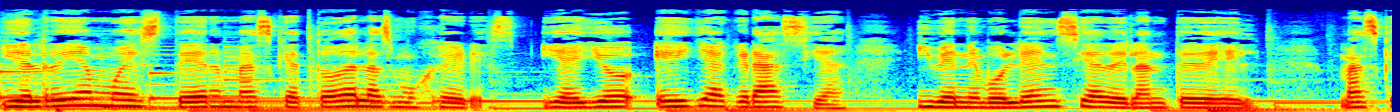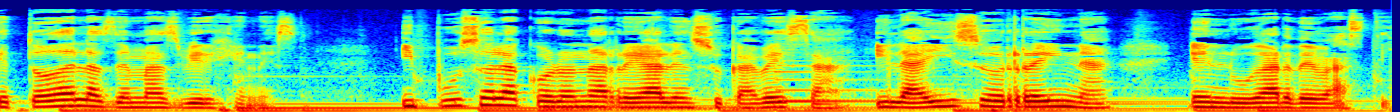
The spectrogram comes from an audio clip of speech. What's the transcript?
Y el rey amó a Esther más que a todas las mujeres, y halló ella gracia y benevolencia delante de él, más que todas las demás vírgenes, y puso la corona real en su cabeza, y la hizo reina en lugar de Basti.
